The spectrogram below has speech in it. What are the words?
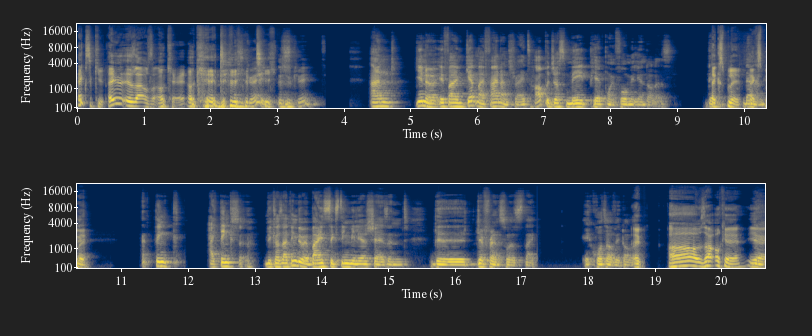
execute. I, I was like okay, okay, This is great. This is great. And you know, if I get my finance right, Harper just made Pierpoint four million dollars. Explain, Then explain. I think I think so because I think they were buying 16 million shares and the difference was like a quarter of a dollar. Like, Oh, is that okay? Yeah, Yeah.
